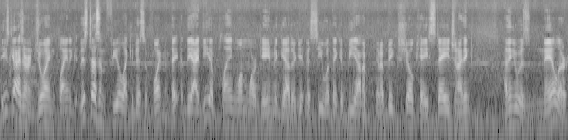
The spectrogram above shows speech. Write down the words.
These guys are enjoying playing. This doesn't feel like a disappointment. They, the idea of playing one more game together, getting to see what they could be on a, in a big showcase stage, and I think. I think it was Nailor,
